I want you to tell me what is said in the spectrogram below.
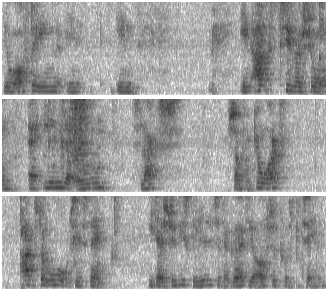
Det er jo ofte en, en, en, en angstsituation af en eller anden slags, som har gjort angst og uro tilstand i deres psykiske lidelse, der gør, at de har opsøgt hospitalet.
